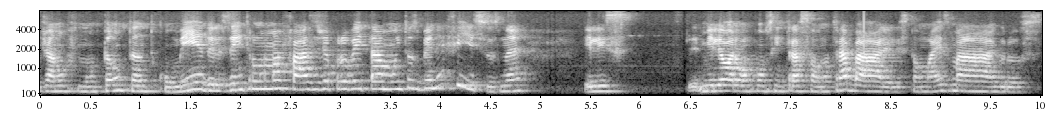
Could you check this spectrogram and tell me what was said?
já não estão tanto com medo, eles entram numa fase de aproveitar muitos benefícios, né? Eles melhoram a concentração no trabalho, eles estão mais magros.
